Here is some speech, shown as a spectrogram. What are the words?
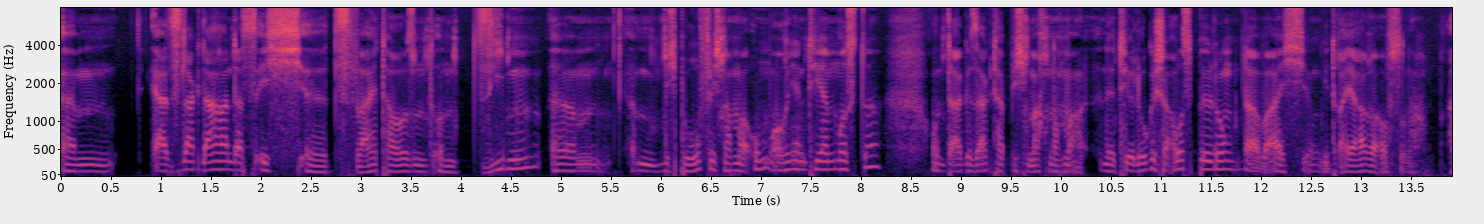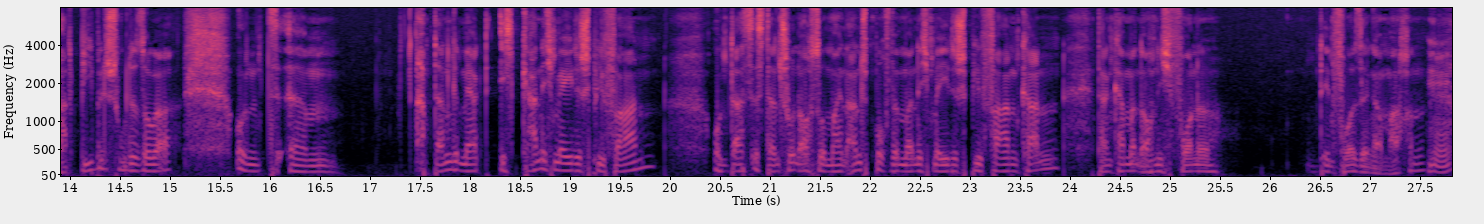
Ähm, ja, es lag daran, dass ich äh, 2007 ähm, mich beruflich nochmal umorientieren musste und da gesagt habe, ich mache nochmal eine theologische Ausbildung. Da war ich irgendwie drei Jahre auf so einer Art Bibelschule sogar und ähm, habe dann gemerkt, ich kann nicht mehr jedes Spiel fahren. Und das ist dann schon auch so mein Anspruch, wenn man nicht mehr jedes Spiel fahren kann, dann kann man auch nicht vorne den Vorsänger machen. Mhm.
